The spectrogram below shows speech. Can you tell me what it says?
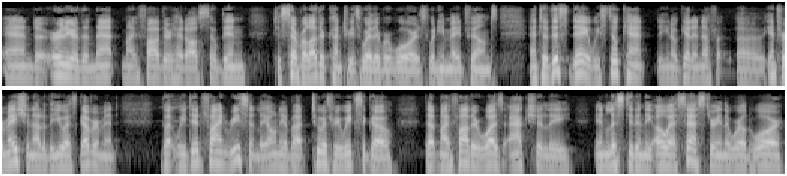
And uh, earlier than that, my father had also been to several other countries where there were wars when he made films. And to this day, we still can't, you know, get enough uh, information out of the U.S. government. But we did find recently, only about two or three weeks ago, that my father was actually enlisted in the OSS during the World War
